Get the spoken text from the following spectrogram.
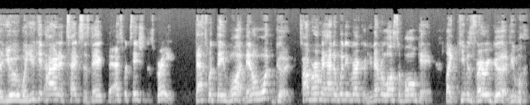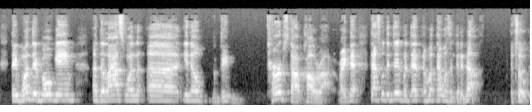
But you, when you get hired at Texas, they, the expectation is great. That's what they want. They don't want good. Tom Herman had a winning record. He never lost a bowl game. Like he was very good. He they won their bowl game. Uh, the last one, uh, you know, they curb stomp Colorado. Right. That that's what they did. But that what that wasn't good enough. And so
